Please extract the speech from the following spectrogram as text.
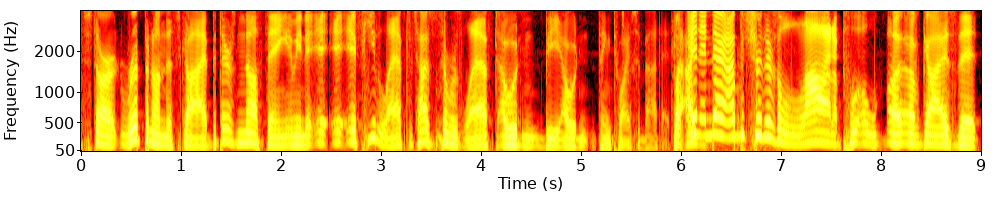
to start ripping on this guy, but there's nothing. I mean, if he left, if Tyson Summers left, I wouldn't be. I wouldn't think twice about it. But I, and, and I'm sure there's a lot of pl- uh, of guys that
